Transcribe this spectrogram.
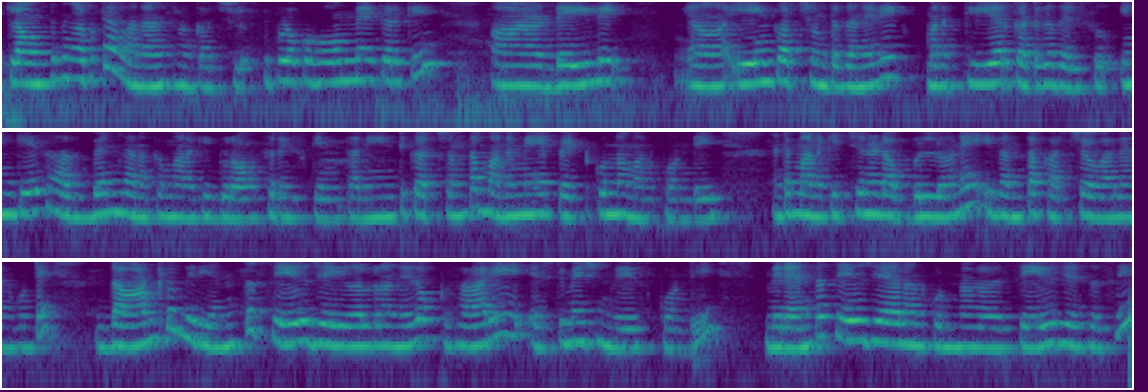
ఇట్లా ఉంటుంది కాబట్టి అవి అనవసరం ఖర్చులు. ఇప్పుడు ఒక హోమ్ మేకర్కి డైలీ ఏం ఖర్చు ఉంటుంది అనేది మనకు క్లియర్ కట్గా తెలుసు. ఇన్ కేస్ హస్బెండ్ కనుక మనకి గ్రాసరీస్కి తన ఇంటి ఖర్చు అంతా మనమే పెట్టుకున్నాం అనుకోండి అంటే మనకి ఇచ్చిన డబ్బుల్లోనే ఇవంతా ఖర్చు అవ్వాలి అనుకుంటే దాంట్లో మీరు ఎంత సేవ్ చేయగలరు అనేది ఒకసారి ఎస్టిమేషన్ వేసుకోండి. మీరు ఎంత సేవ్ చేయాలనుకుంటున్నారో సేవ్ చేసేసి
